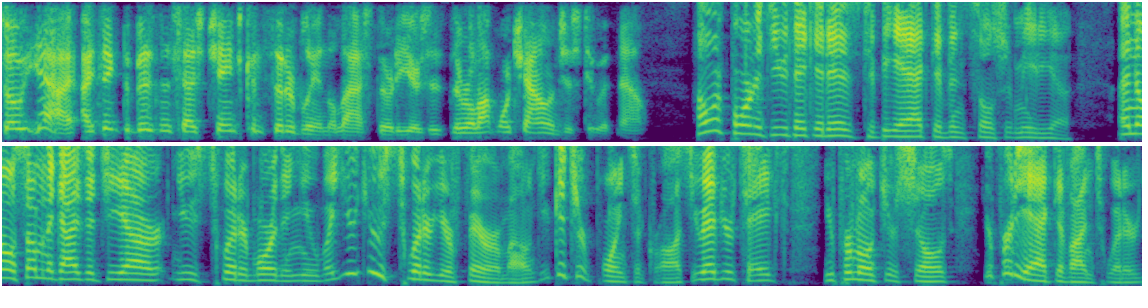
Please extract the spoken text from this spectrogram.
So yeah, I think the business has changed considerably in the last 30 years. There are a lot more challenges to it now. How important do you think it is to be active in social media? I know some of the guys at GR use Twitter more than you, but you use Twitter your fair amount. You get your points across. You have your takes. You promote your shows. You're pretty active on Twitter.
